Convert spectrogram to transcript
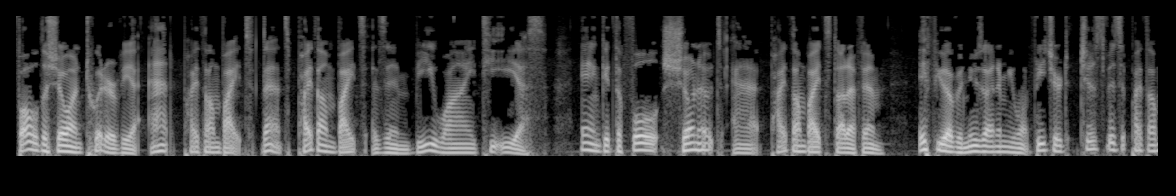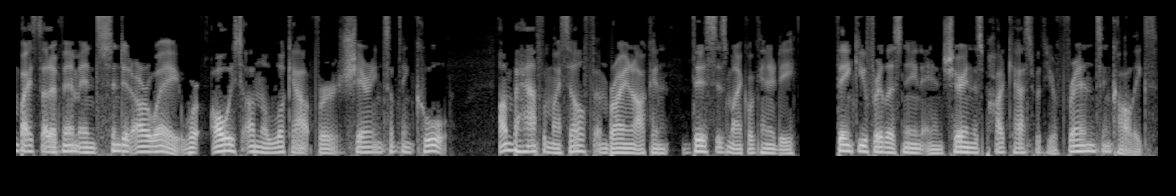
Follow the show on Twitter via at Python Bytes. That's Python Bytes as in B Y T E S. And get the full show notes at pythonbytes.fm. If you have a news item you want featured, just visit pythonbytes.fm and send it our way. We're always on the lookout for sharing something cool. On behalf of myself and Brian Ocken, this is Michael Kennedy. Thank you for listening and sharing this podcast with your friends and colleagues.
